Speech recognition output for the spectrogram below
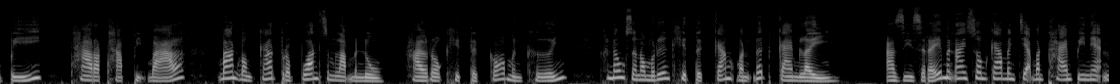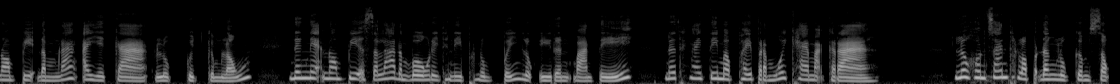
2017ថារដ្ឋាភិបាល បានបង្កើតប្រព័ន្ធសម្លាប់មនុស្សហើយរកឃាតករមិនឃើញក្នុងសំណុំរឿងឃាតកម្មបណ្ឌិតកែមលី អាស៊ីសេរីមិនអាចសុំការបញ្ជាក់បន្ថែមពីអ្នកនាំពាក្យតំណាងអัยការលោកគុជកំឡុងនិងអ្នកនាំពាក្យសាលាដំបងរាជធានីភ្នំពេញលោកអ៊ីរិនបានទេនៅថ្ងៃទី26ខែមករាលោកហ៊ុនសែនធ្លាប់ប្តឹងលោកកឹមសុខ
